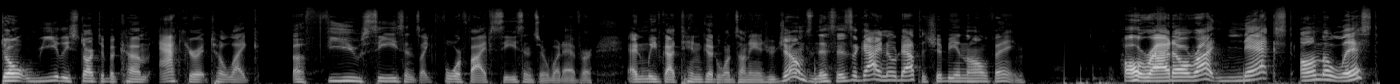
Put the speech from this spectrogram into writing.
don't really start to become accurate till like a few seasons, like four or five seasons or whatever. And we've got 10 good ones on Andruw Jones. And this is a guy, no doubt, that should be in the Hall of Fame. All right, all right. Next on the list,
